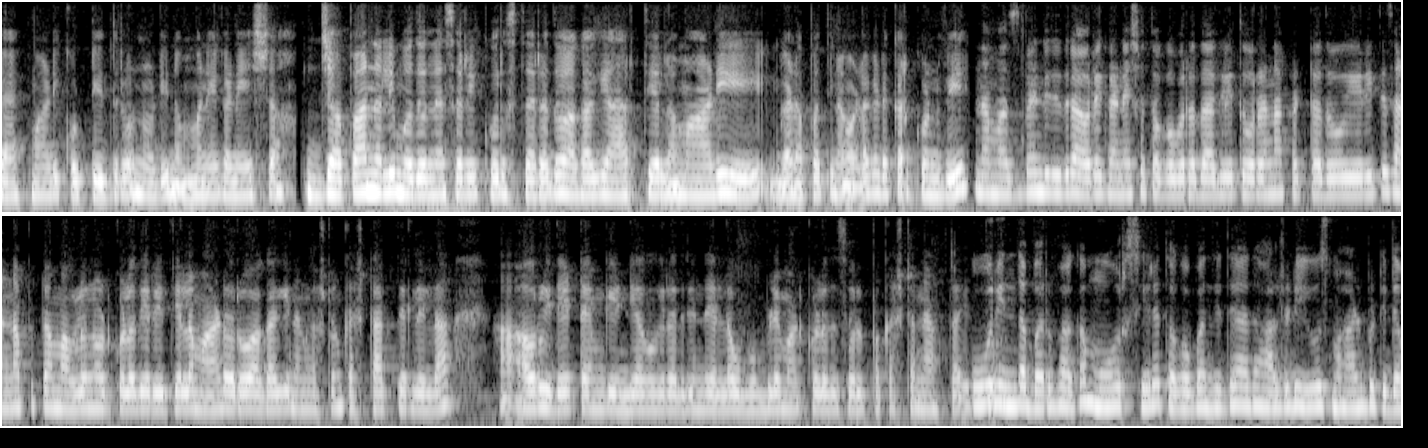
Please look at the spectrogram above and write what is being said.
ಪ್ಯಾಕ್ ಮಾಡಿ ಕೊಟ್ಟಿದ್ರು. ನೋಡಿ ನಮ್ಮನೆ ಗಣೇಶ. ಜಪಾನಲ್ಲಿ ಮೊದಲನೇ ಸರಿ ಕೂರಿಸ್ತಾ ಇರೋದು. ಹಾಗಾಗಿ ಆರತಿ ಎಲ್ಲ ಮಾಡಿ ಗಣಪತಿನ ಒಳಗಡೆ ಕರ್ಕೊಂಡ್ವಿ. ನಮ್ಮ ಹಸ್ಬೆಂಡ್ ಇದ್ದಿದ್ರೆ ಅವರೇ ಗಣೇಶ ತಗೊಬರೋದಾಗ್ಲಿ, ತೋರಣ ಕಟ್ಟೋದು, ಈ ರೀತಿ ಸಣ್ಣ ಪುಟ್ಟ ಮಗಳು ನೋಡ್ಕೊಳ್ಳೋದು ಈ ರೀತಿ ಎಲ್ಲ ಮಾಡೋರು ಹಾಗಾಗಿ ನನಗೆ ಅಷ್ಟೊಂದು ಕಷ್ಟ ಆಗ್ತಿರ್ಲಿಲ್ಲ. ಅವರು ಇದೇ ಟೈಮ್ಗೆ ಇಂಡಿಯಾಗೆ ಹೋಗಿರೋದ್ರಿಂದ ಎಲ್ಲ ಒಬ್ಬೊಬ್ಬಳೇ ಮಾಡ್ಕೊಳ್ಳೋದು ಸ್ವಲ್ಪ ಕಷ್ಟನೇ ಆಗ್ತಾ ಇತ್ತು. ಊರಿಂದ ಬರುವಾಗ ಮೂರು ಸೀರೆ ತೊಗೊಬಂದಿದ್ದೆ ಅದು ಆಲ್ರೆಡಿ ಯೂಸ್ ಮಾಡಿಬಿಟ್ಟಿದ್ದೆ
